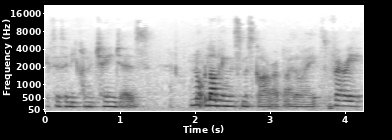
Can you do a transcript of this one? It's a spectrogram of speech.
if there's any kind of changes. I'm not loving this mascara by the way. It's very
